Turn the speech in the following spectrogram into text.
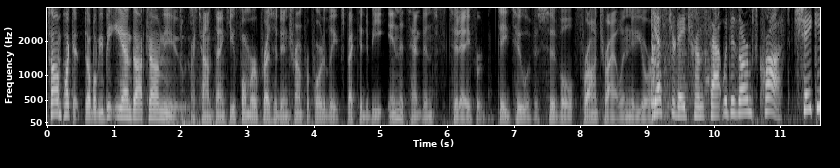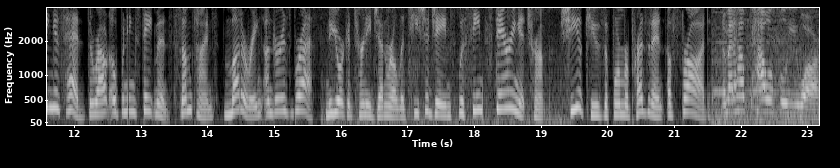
Tom Puckett, WBEN.com News. Right, Tom, thank you. Former President Trump reportedly expected to be in attendance today for day two of his civil fraud trial in New York. Yesterday, Trump sat with his arms crossed, shaking his head throughout opening statements, sometimes muttering under his breath. New York Attorney General Letitia James was seen staring at Trump. She accused the former president of fraud. No matter how powerful you are,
